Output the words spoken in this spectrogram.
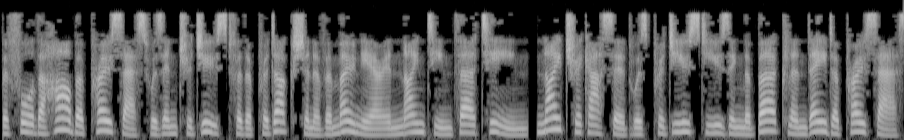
Before the Haber process was introduced for the production of ammonia in 1913, nitric acid was produced using the Birkeland-Eyde process,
